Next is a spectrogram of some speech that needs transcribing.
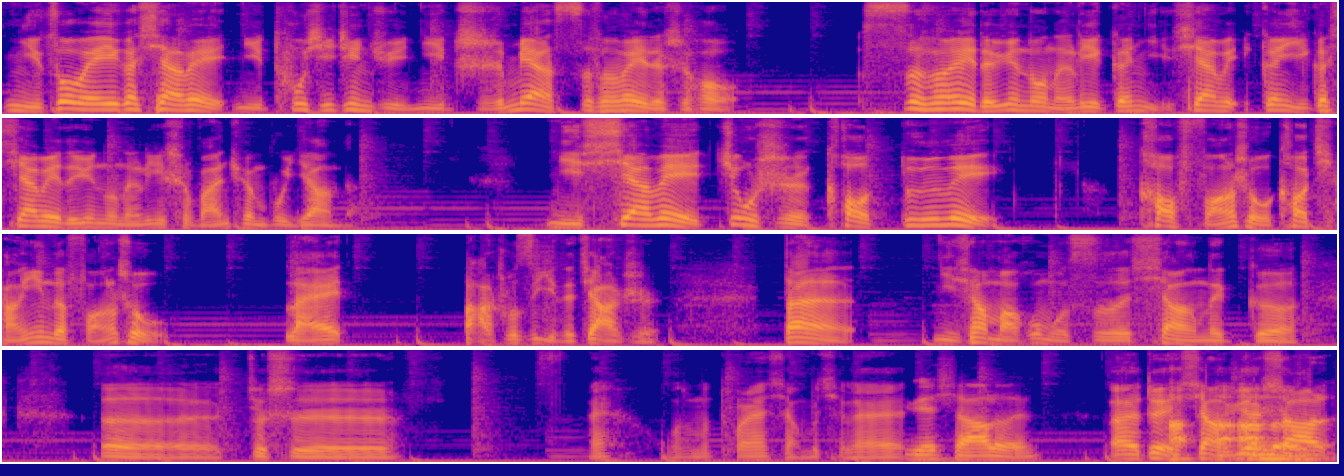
你作为一个线位，你突袭进去，你直面四分卫的时候，四分卫的运动能力跟你线位跟一个线位的运动能力是完全不一样的。你线位就是靠蹲位、靠防守、靠强硬的防守来打出自己的价值，但你像马库姆斯，像那个呃，就是，哎，我怎么突然想不起来？约什阿伦。哎，对，像约什阿，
